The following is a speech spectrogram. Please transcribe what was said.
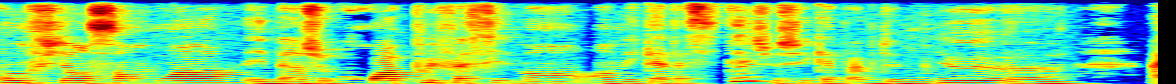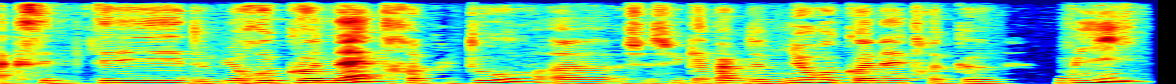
confiance en moi, eh ben, je crois plus facilement en mes capacités, je suis capable de mieux euh, accepter, de mieux reconnaître plutôt. Euh, je suis capable de mieux reconnaître que oui,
